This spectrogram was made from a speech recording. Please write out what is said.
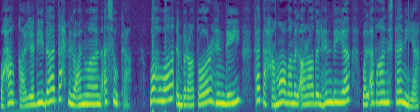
وحلقة جديدة تحمل عنوان أسوكا وهو إمبراطور هندي فتح معظم الأراضي الهندية والأفغانستانية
